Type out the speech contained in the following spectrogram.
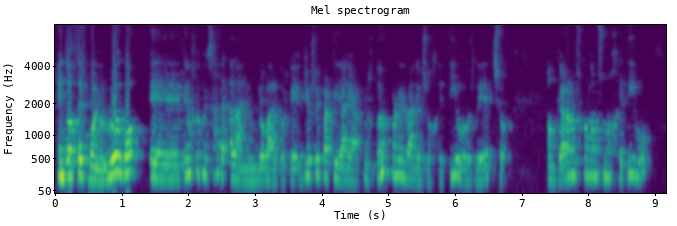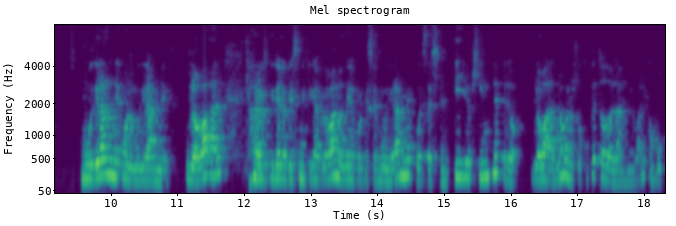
Entonces, bueno, luego eh, tenemos que pensar al año en global, porque yo soy partidaria, nos podemos poner varios objetivos, de hecho, aunque ahora nos pongamos un objetivo muy grande, bueno, muy grande, global, que ahora os diré lo que significa global, no tiene por qué ser muy grande, puede ser sencillo, simple, pero global, ¿no? Que nos ocupe todo el año, ¿vale? Como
